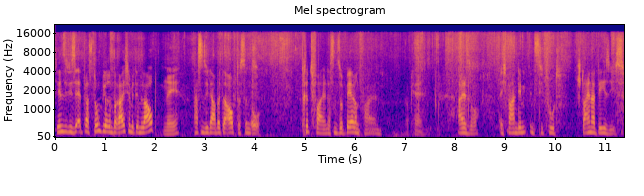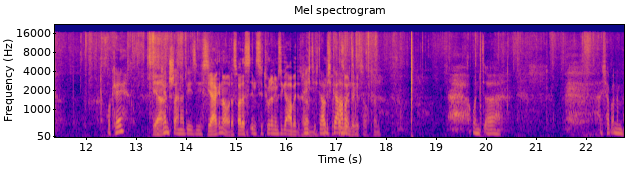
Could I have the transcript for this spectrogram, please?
Sehen Sie diese etwas dunkleren Bereiche mit dem Laub? Nee. Passen Sie da bitte auf. Das sind Oh, Trittfallen. Das sind so Bärenfallen. okay. Also, ich war in dem Institut Steiner Desis. Okay? Ja. kennen Steiner Desis. ja, genau. Das war das Institut, an dem Sie gearbeitet haben. Richtig, da habe ich gearbeitet. Und äh, ich habe an einem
